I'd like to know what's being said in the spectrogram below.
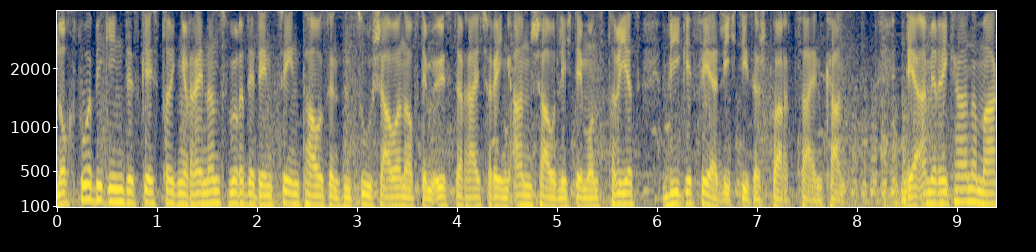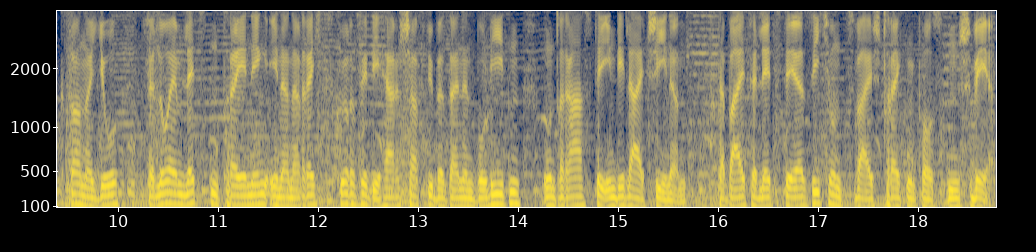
Noch vor Beginn des gestrigen Rennens wurde den Zehntausenden Zuschauern auf dem Österreichring anschaulich demonstriert, wie gefährlich dieser Sport sein kann. Der Amerikaner Mark Bonajo verlor im letzten Training in einer Rechtskurve die Herrschaft über seinen Boliden und raste in die Leitschienen. Dabei verletzte er sich und zwei Streckenposten schwer.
